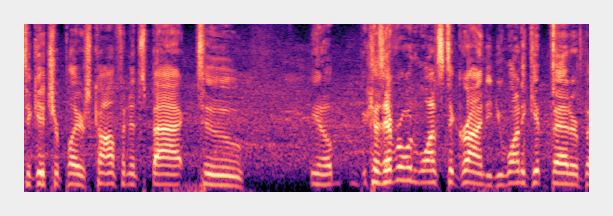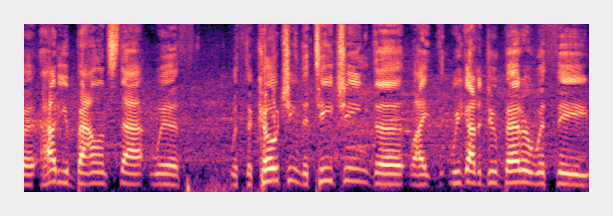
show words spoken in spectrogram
to get your players' confidence back? To you know, because everyone wants to grind and you want to get better, but how do you balance that with with the coaching, the teaching, the like? We got to do better with the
